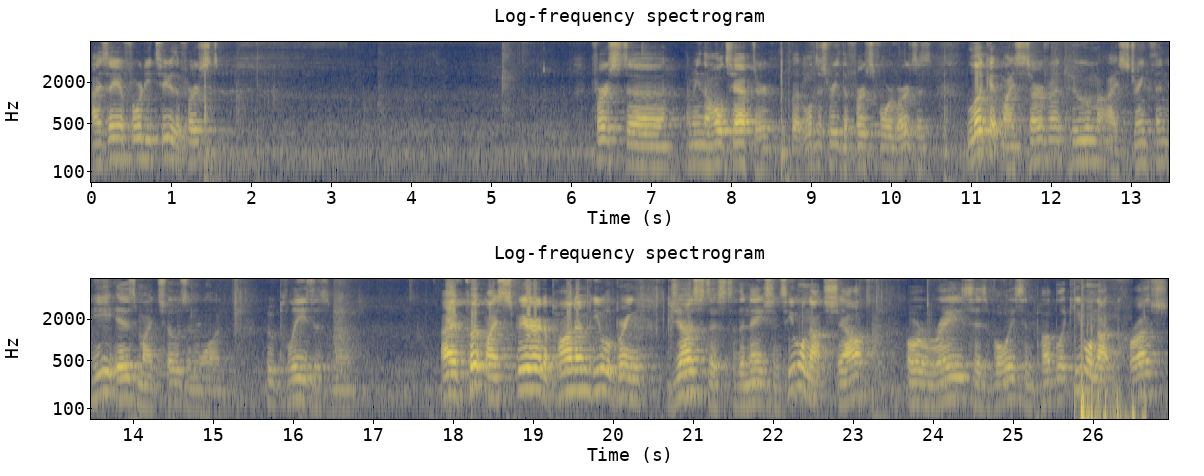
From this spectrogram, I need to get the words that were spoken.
Isaiah 42, the first first, uh, I mean, the whole chapter, but we'll just read the first four verses. Look at my servant whom I strengthen. He is my chosen one who pleases me. I have put my spirit upon him. He will bring justice to the nations. He will not shout or raise his voice in public. He will not crush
